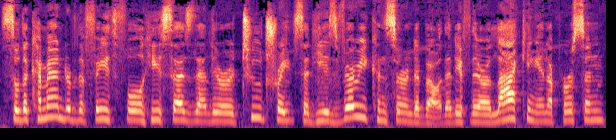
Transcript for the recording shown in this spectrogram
So the commander of the faithful, he says that there are two traits that he is very concerned about, that if they are lacking in a person,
